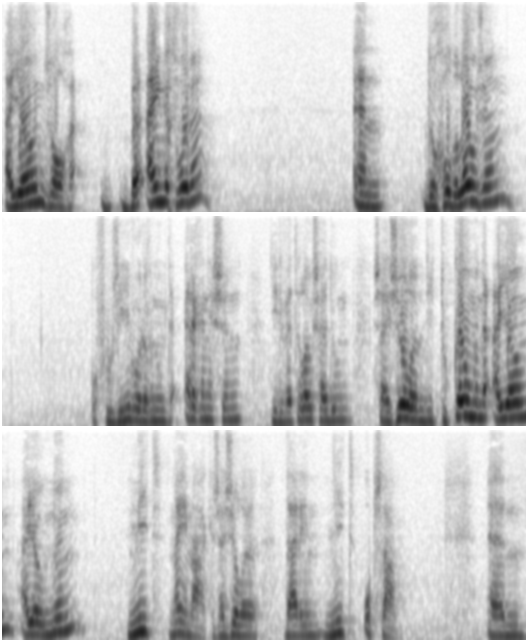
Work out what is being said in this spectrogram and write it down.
aion zal beëindigd worden. En de goddelozen, of hoe ze hier worden genoemd, de ergernissen die de wetteloosheid doen, zij zullen die toekomende aion, aionen, niet meemaken. Zij zullen daarin niet opstaan. En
